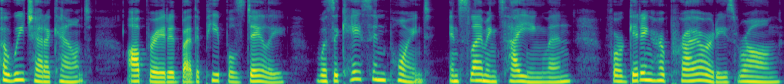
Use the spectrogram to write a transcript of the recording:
A WeChat account, operated by the People's Daily, was a case in point in slamming Tsai Ing-wen for getting her priorities wrong.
